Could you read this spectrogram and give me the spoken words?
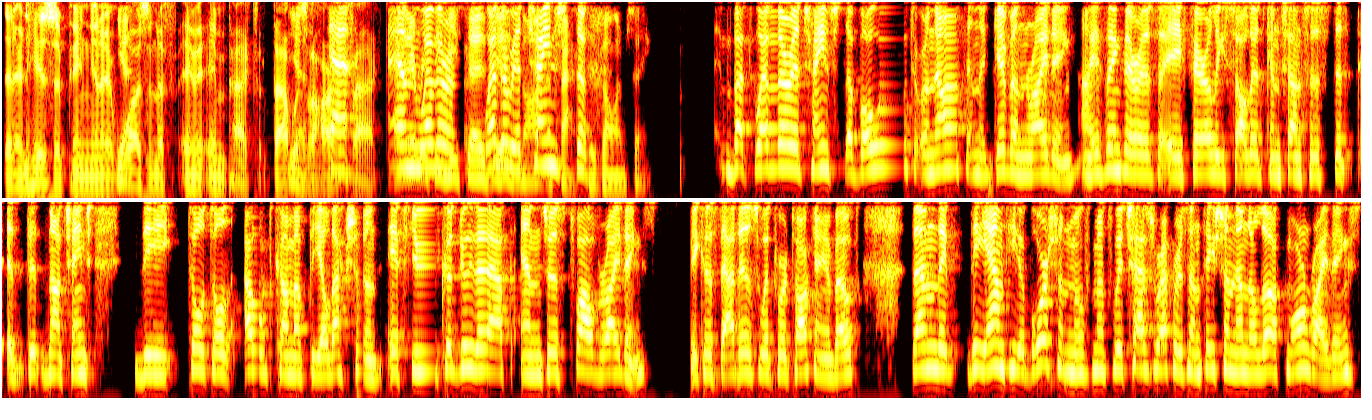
that in his opinion it yes. wasn't a, impacted. That was yes. the hard and, fact. And, and whether whether it changed fact, the is all I'm saying. But whether it changed the vote or not in a given riding, I think there is a fairly solid consensus that it did not change the total outcome of the election. If you could do that in just 12 ridings, because that is what we're talking about, then the, the anti abortion movement, which has representation in a lot more ridings,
